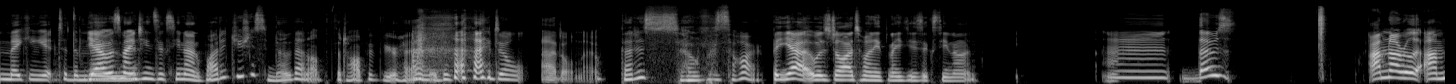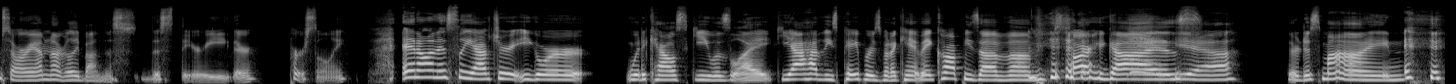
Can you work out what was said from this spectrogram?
making it to the moon. yeah, it was 1969. Why did you just know that off the top of your head? I don't I don't know. that is so bizarre. But yeah, it was July 20th, 1969. Mm, those I'm not really I'm sorry. I'm not really buying this this theory either personally. And honestly, after Igor Witkowski was like, "Yeah, I have these papers, but I can't make copies of them. Sorry, guys. Yeah. They're just mine."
